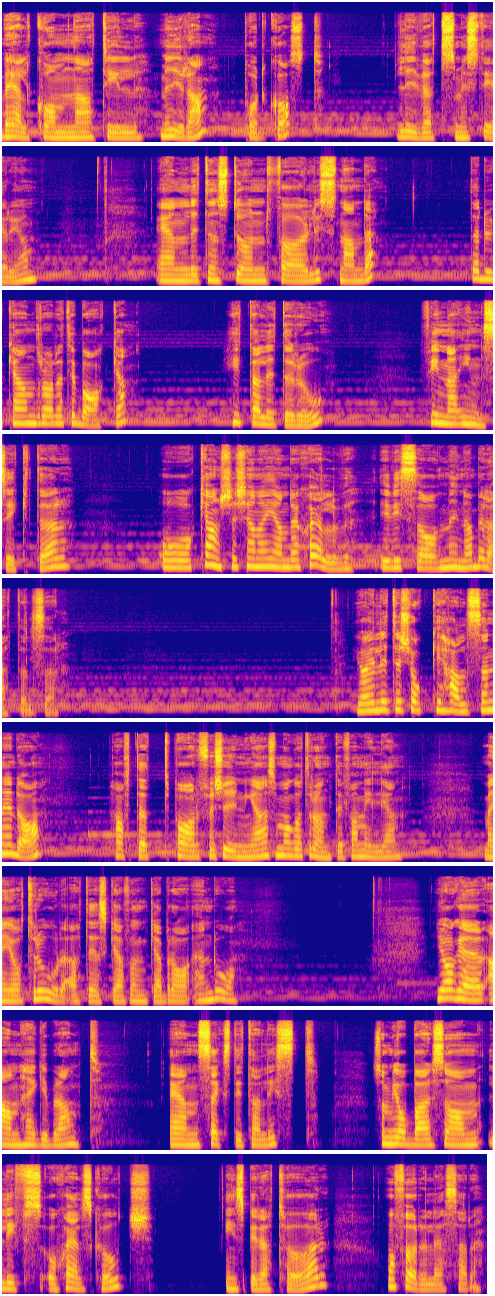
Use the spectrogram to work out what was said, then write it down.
Välkomna till Myran podcast Livets mysterium. En liten stund för lyssnande där du kan dra dig tillbaka, hitta lite ro, finna insikter och kanske känna igen dig själv i vissa av mina berättelser. Jag är lite tjock i halsen idag. Haft ett par förkylningar som har gått runt i familjen. Men jag tror att det ska funka bra ändå. Jag är Ann Häggebrandt, en 60-talist som jobbar som livs och själscoach, inspiratör och föreläsare.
